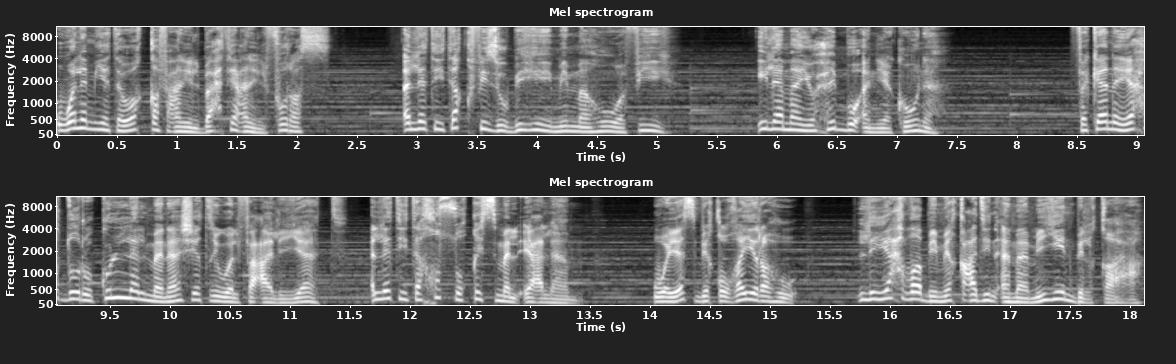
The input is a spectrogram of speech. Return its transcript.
ولم يتوقف عن البحث عن الفرص التي تقفز به مما هو فيه إلى ما يحب أن يكونه. فكان يحضر كل المناشط والفعاليات التي تخص قسم الإعلام ويسبق غيره ليحظى بمقعد أمامي بالقاعة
